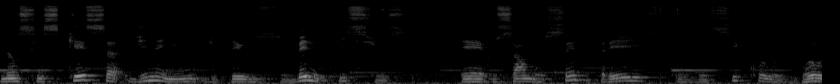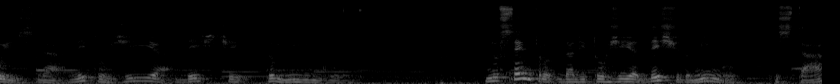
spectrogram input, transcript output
Não se esqueça de nenhum de teus benefícios. É o Salmo 103, o versículo 2 da liturgia deste domingo. No centro da liturgia deste domingo está,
